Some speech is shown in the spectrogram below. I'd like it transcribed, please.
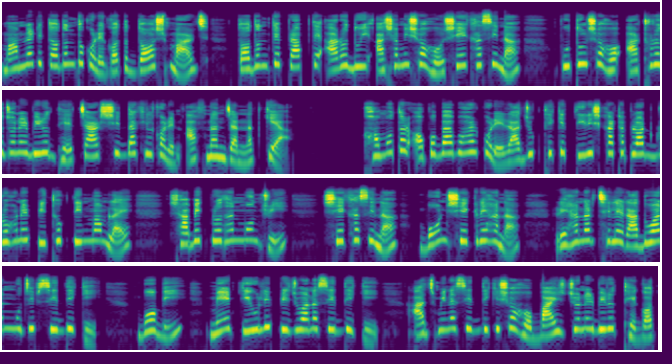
মামলাটি তদন্ত করে গত ১০ মার্চ তদন্তে প্রাপ্তে আরও দুই আসামিসহ শেখ হাসিনা, পুতুলসহ আঠারো জনের বিরুদ্ধে চার্জশিট দাখিল করেন আফনান জান্নাত কেয়া। ক্ষমতার অপব্যবহার করে রাজুক থেকে ৩০ কাঠা প্লট গ্রহণের পৃথক তিন মামলায় সাবেক প্রধানমন্ত্রী শেখ হাসিনা, বোন শেখ রেহানা, রেহানার ছেলে রাদওয়ান মুজিব সিদ্দিকী, ববি, মেয়ে টিউলি প্রিজওয়ানা সিদ্দিকী, আজমিনা সিদ্দিকী সহ ২২ জনের বিরুদ্ধে গত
